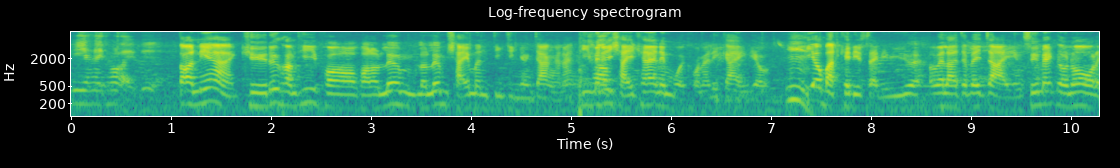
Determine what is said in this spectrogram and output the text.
พี่ให้เท่าไหร่พี่ ตอนเนี้ยคือด้วยความที่พอพอเราเริ่มเราเริ่มใช้มันจริง ๆ จังๆอะนะพี่ไม่ได้ใช้แค่ในหมวดของนาฬิกาอย่างเดียวอืม พี่เอาบัตรเครดิตใส่ในนี้ด้วยเวลาจะไปจ่ายอย่างซื้อแมคโดนัลล์อะไร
